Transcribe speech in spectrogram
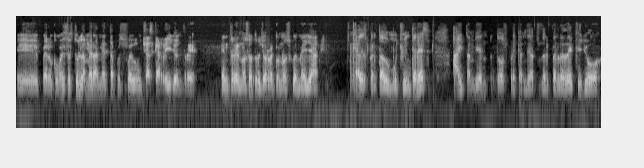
eh, pero como dices tú, la mera neta, pues fue un chascarrillo entre, entre nosotros. Yo reconozco en ella que ha despertado mucho interés. Hay también dos precandidatos del PRD que yo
